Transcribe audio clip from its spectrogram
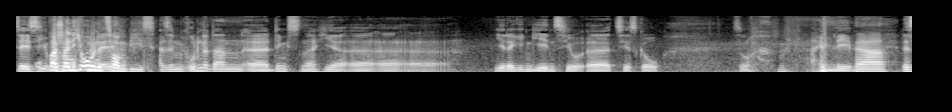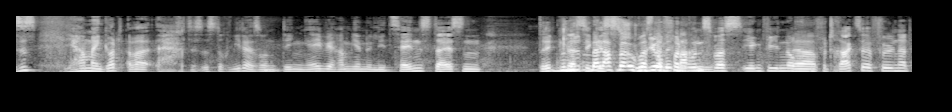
Daisy Wahrscheinlich ohne ohne Welt. Zombies. Also im Grunde dann äh, Dings, ne? Hier, äh, äh, äh, jeder gegen jeden CO, äh, CSGO. So, mit einem Leben. Ja. Das ist, ja, mein Gott, aber ach, das ist doch wieder so ein Ding. Hey, wir haben hier eine Lizenz, da ist ein drittklassiges Studio von machen. uns, was irgendwie noch Ja. einen Vertrag zu erfüllen hat.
